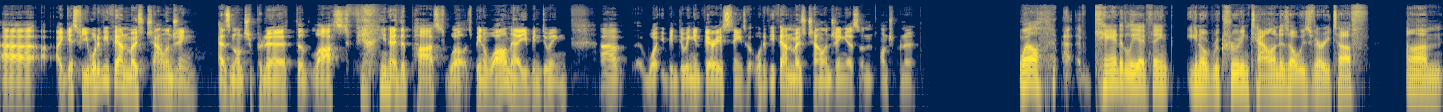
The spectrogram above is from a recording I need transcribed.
Uh, I guess for you, what have you found most challenging as an entrepreneur? The last, you know, the past. Well, it's been a while now. You've been doing uh, what you've been doing in various things. But what have you found most challenging as an entrepreneur? Well, uh, candidly, I think you know recruiting talent is always very tough. Um,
